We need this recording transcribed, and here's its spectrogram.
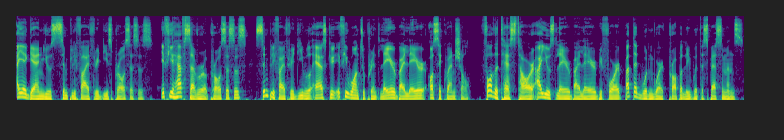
I again used Simplify 3D's processes. If you have several processes, Simplify 3D will ask you if you want to print layer by layer or sequential. For the test tower, I used layer by layer before, but that wouldn't work properly with the specimens.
